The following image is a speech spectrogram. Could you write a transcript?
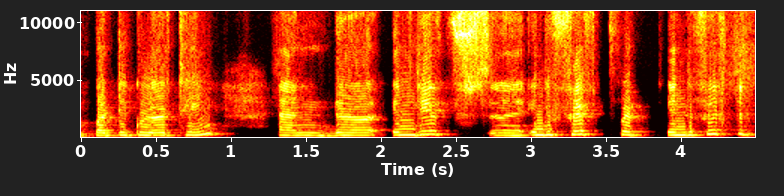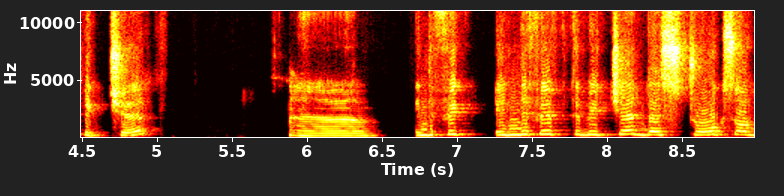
particular thing. And uh, in the uh, in the fifth in the fifth picture, uh, in the fifth in the fifth picture, the strokes of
